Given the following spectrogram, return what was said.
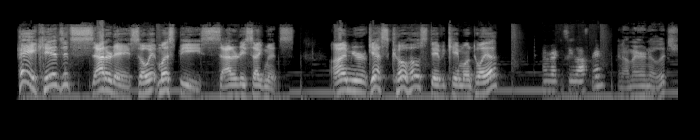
Hey kids, it's Saturday, so it must be Saturday segments. I'm your guest co-host, David K. Montoya. I'm Rebecca C. Lofgren. And I'm Aaron Illich.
